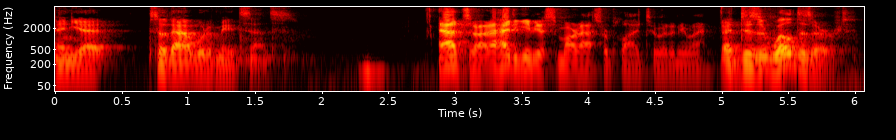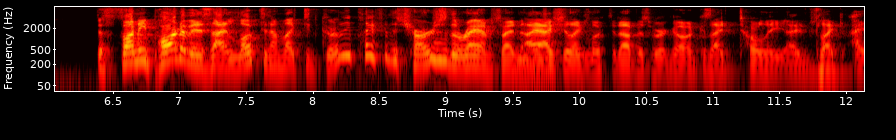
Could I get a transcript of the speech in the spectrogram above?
and yet so that would have made sense. That's right. I had to give you a smart ass reply to it anyway. Uh, des- well deserved the funny part of it is I looked and I'm like, did Gurley play for the Chargers or the Rams? So I, I mm. actually like looked it up as we are going because I totally I was like, I,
